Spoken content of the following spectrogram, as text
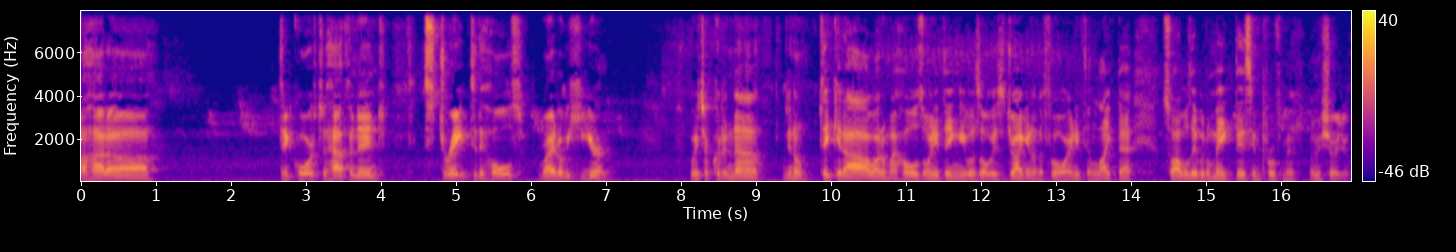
I had a three quarters to half an inch straight to the holes right over here, which I couldn't, uh, you know, take it out out of my holes or anything. It was always dragging on the floor or anything like that. So I was able to make this improvement. Let me show you.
